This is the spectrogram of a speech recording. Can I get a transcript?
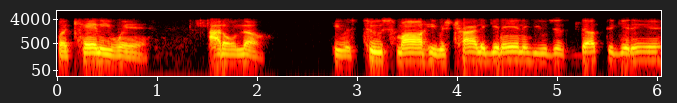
but can he win? I don't know. He was too small. He was trying to get in, and he was just ducked to get in,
